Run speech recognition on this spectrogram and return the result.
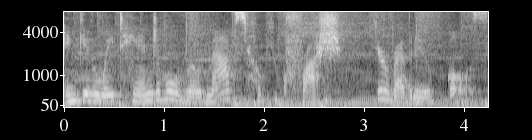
and give away tangible roadmaps to help you crush your revenue goals.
